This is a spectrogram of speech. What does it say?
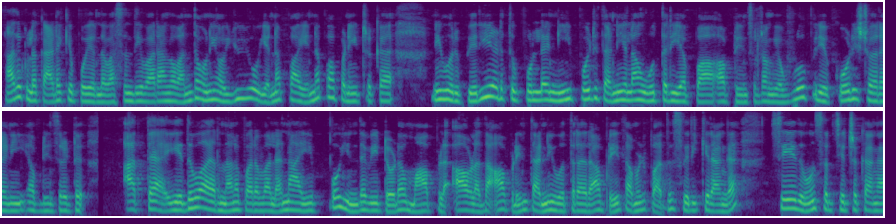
அதுக்குள்ளே கடைக்கு போயிருந்த வசந்தி வராங்க. வந்தவொடனே ஐயோ என்னப்பா என்னப்பா பண்ணிட்டு இருக்க நீ ஒரு பெரிய இடத்து புள்ள நீ போயிட்டு தண்ணியெல்லாம் ஊத்துறியப்பா? அப்படின்னு சொல்கிறாங்க எவ்வளோ பெரிய கோடீஸ்வரணி அப்படின்னு சொல்லிட்டு அத்தை எதுவாக இருந்தாலும் பரவாயில்ல. நான் இப்போ இந்த வீட்டோட மாப்பிள்ளை அவ்வளோதான் அப்படின்னு தண்ணி ஊற்றுறாரு அப்படியே தமிழ் பார்த்து சிரிக்கிறாங்க. சேதுவும் சிரிச்சிட்ருக்காங்க.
